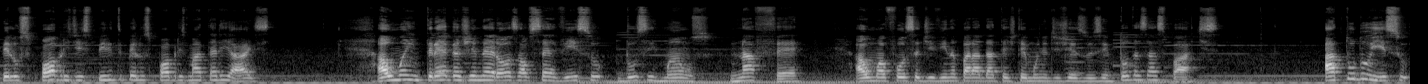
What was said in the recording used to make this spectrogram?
pelos pobres de espírito e pelos pobres materiais. Há uma entrega generosa ao serviço dos irmãos, na fé. Há uma força divina para dar testemunho de Jesus em todas as partes. Há tudo isso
